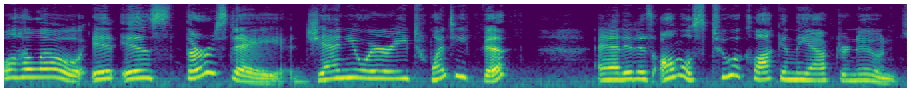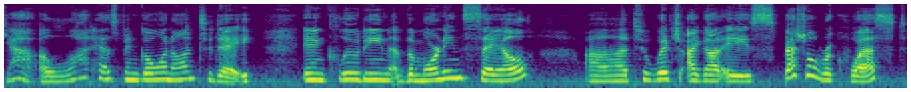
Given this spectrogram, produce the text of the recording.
Well, hello. It is Thursday, January 25th, and it is almost 2 o'clock in the afternoon. Yeah, a lot has been going on today, including the morning sale, uh, to which I got a special request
